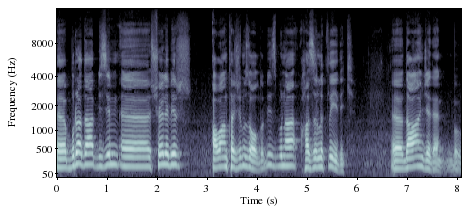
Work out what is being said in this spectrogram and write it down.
Ee, burada bizim e, şöyle bir avantajımız oldu. Biz buna hazırlıklıydık. Ee, daha önceden bu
